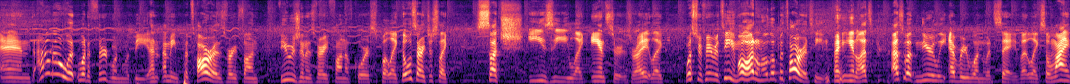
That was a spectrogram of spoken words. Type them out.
And I don't know what, what a third one would be. I, I mean, Potara is very fun. Fusion is very fun, of course. But like those are just like such easy like answers, right? Like, what's your favorite team? Oh, I don't know, the Potara team. Like, you know, that's that's what nearly everyone would say. But like, so my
